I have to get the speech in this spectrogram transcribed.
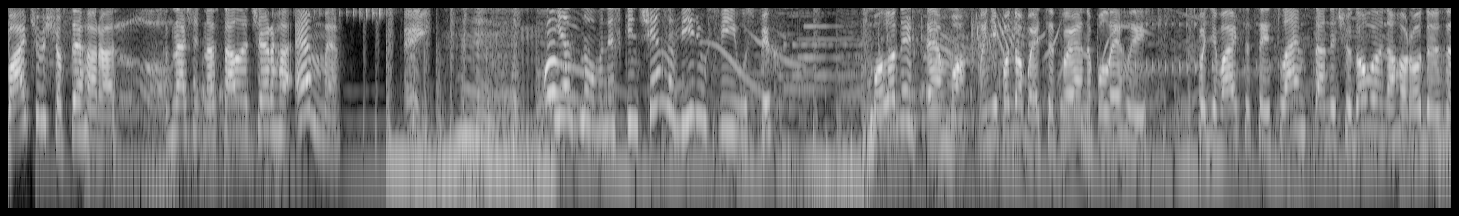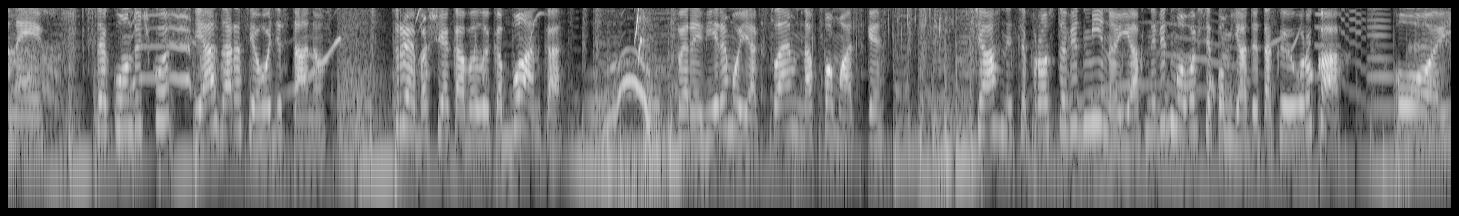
Бачу, що все гаразд. Значить, настала черга Емми. Я знову нескінченно вірю в свій успіх. Молодець, Еммо. Мені подобається твоя наполегливість. Сподіваюся, цей слайм стане чудовою нагородою за неї. Секундочку, я зараз його дістану. Треба ж яка велика банка. Перевіримо, як слайм навпомацьки. Тягнеться просто відмінно, я б не відмовився пом'яти такий у руках. Ой,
